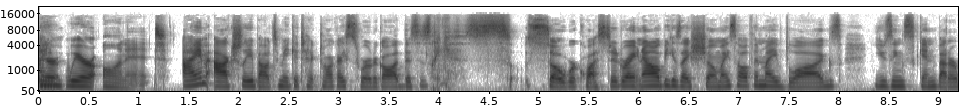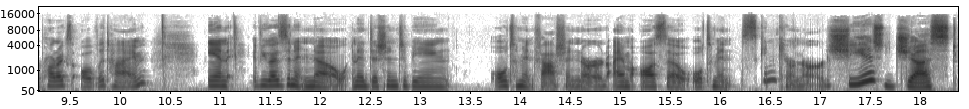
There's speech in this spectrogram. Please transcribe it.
we're, we're on it. I'm actually about to make a TikTok. I swear to God, this is like so, so requested right now because I show myself in my vlogs using Skin Better products all the time. And if you guys didn't know, in addition to being ultimate fashion nerd, I'm also ultimate skincare nerd. She is just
